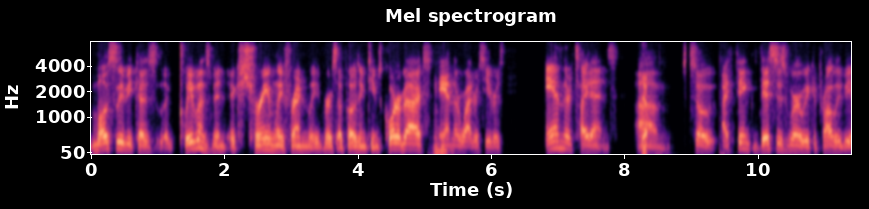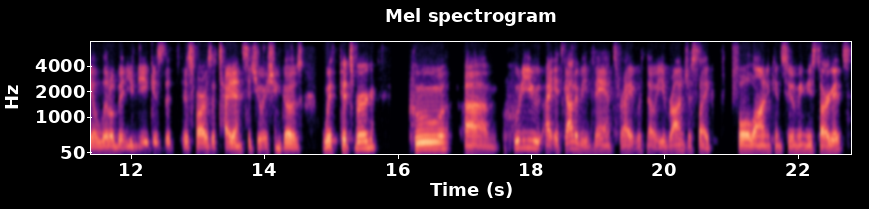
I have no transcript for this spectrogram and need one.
mostly because like, Cleveland's been extremely friendly versus opposing teams' quarterbacks mm-hmm. and their wide receivers and their tight ends. Yep. Um, so I think this is where we could probably be a little bit unique is that as far as the tight end situation goes with Pittsburgh, who um, who do you? I, it's got to be Vance, right? With no Ebron, just like full on consuming these targets.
